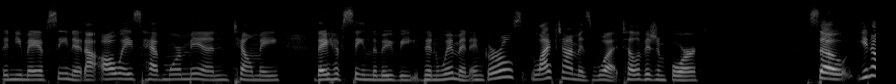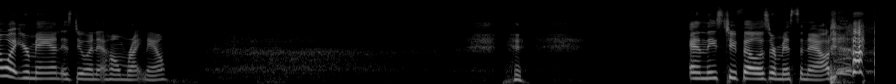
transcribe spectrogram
then you may have seen it. I always have more men tell me they have seen the movie than women. And girls, Lifetime is what television for. So you know what your man is doing at home right now. and these two fellows are missing out.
